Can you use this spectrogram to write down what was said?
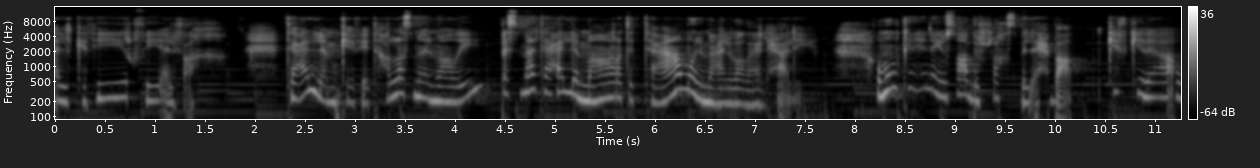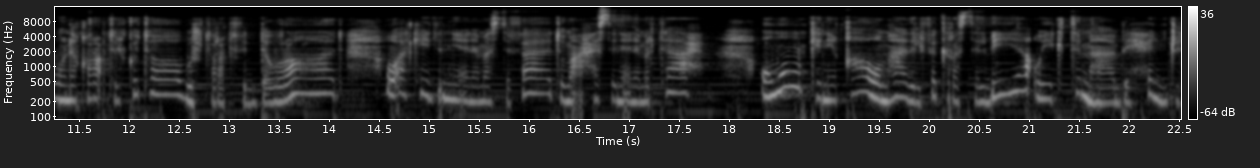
الكثير في الفخ. تعلم كيف يتخلص من الماضي بس ما تعلم مهارة التعامل مع الوضع الحالي. وممكن هنا يصاب الشخص بالإحباط. كيف كذا؟ وأنا قرأت الكتب واشتركت في الدورات وأكيد أني أنا ما استفدت وما أحس أني أنا مرتاح. وممكن يقاوم هذه الفكرة السلبية ويكتمها بحجة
